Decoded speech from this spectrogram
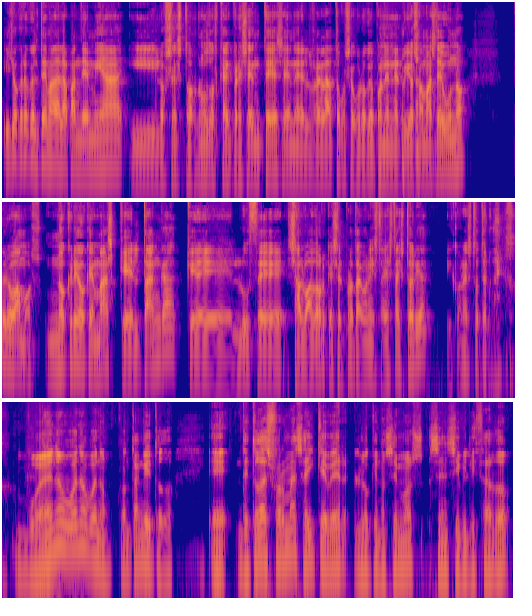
Y yo creo que el tema de la pandemia y los estornudos que hay presentes en el relato, pues seguro que pone nervioso a más de uno. Pero vamos, no creo que más que el tanga que luce Salvador, que es el protagonista de esta historia, y con esto te lo dejo. Bueno, bueno, bueno, con tanga y todo. Eh, de todas formas, hay que ver lo que nos hemos sensibilizado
